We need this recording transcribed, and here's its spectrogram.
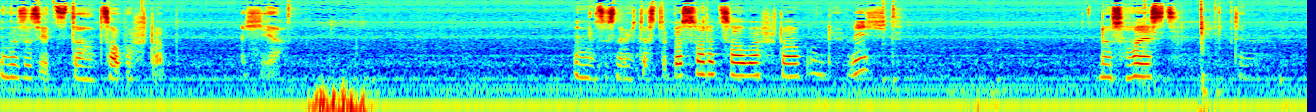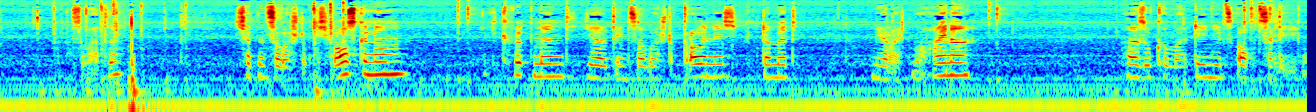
Was ist jetzt da? Zauberstab. Hier. Und jetzt ist nämlich das der bessere Zauberstab und der nicht. Das heißt, den. Also warte. Ich habe den Zauberstab nicht rausgenommen. Equipment. Hier, den Zauberstab brauche ich nicht. Damit. Mir reicht nur einer. Also können wir den jetzt auch zerlegen.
